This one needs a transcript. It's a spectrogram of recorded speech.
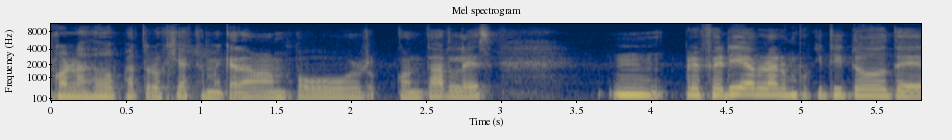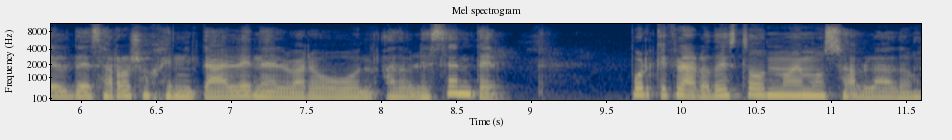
con las dos patologías que me quedaban por contarles, prefería hablar un poquitito del desarrollo genital en el varón adolescente, porque claro, de esto no hemos hablado.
